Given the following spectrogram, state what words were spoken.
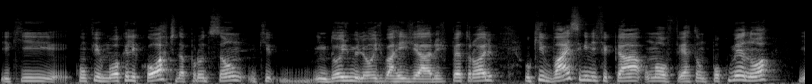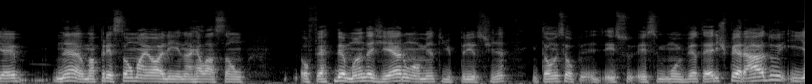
e que confirmou aquele corte da produção que, em 2 milhões de barris diários de petróleo, o que vai significar uma oferta um pouco menor e aí né, uma pressão maior ali na relação oferta e demanda gera um aumento de preços, né? Então esse, é esse movimento era esperado e,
